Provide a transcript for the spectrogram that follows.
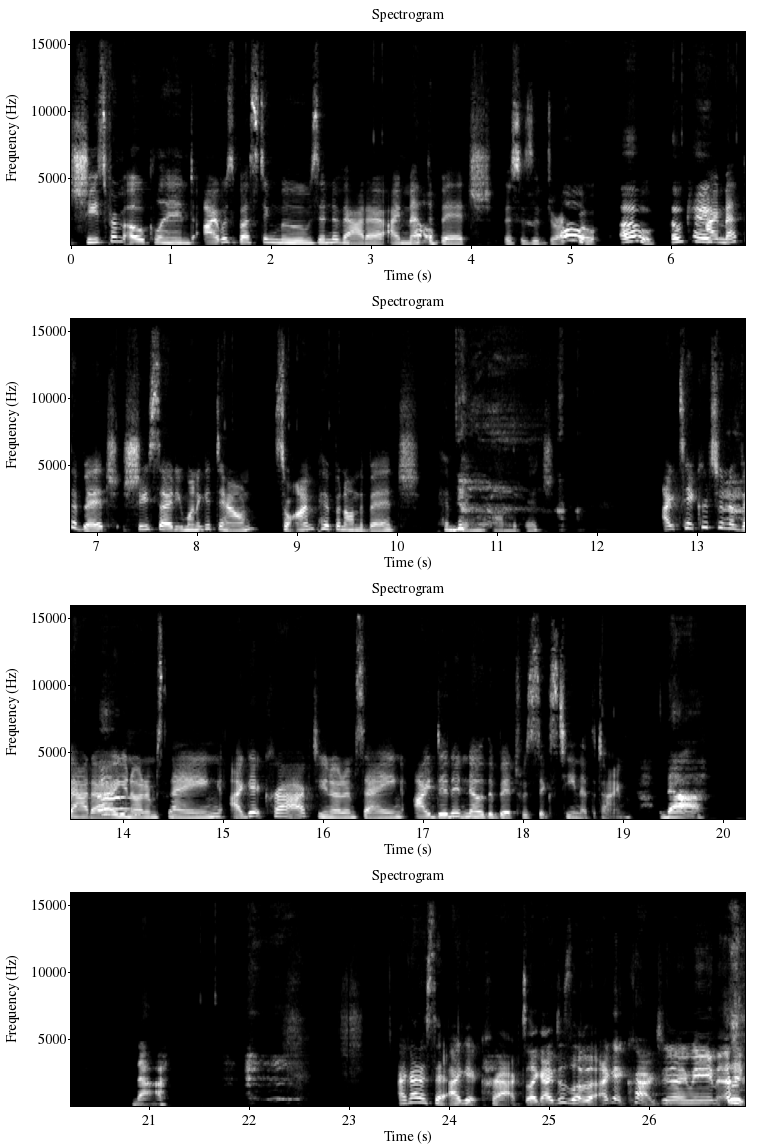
She's from Oakland. I was busting moves in Nevada. I met oh. the bitch. This is a direct oh. quote. Oh, okay. I met the bitch. She said, You want to get down? So I'm pipping on the bitch, pimping on the bitch. I take her to Nevada, you know what ah. I'm saying? I get cracked, you know what I'm saying? I didn't know the bitch was 16 at the time. Nah. Nah. I gotta say, I get cracked. Like, I just love that. I get cracked, you know what I mean? Like,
